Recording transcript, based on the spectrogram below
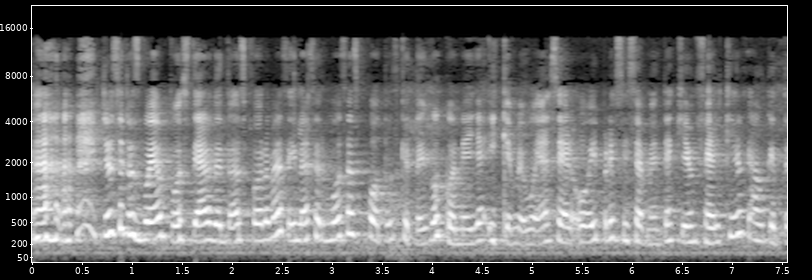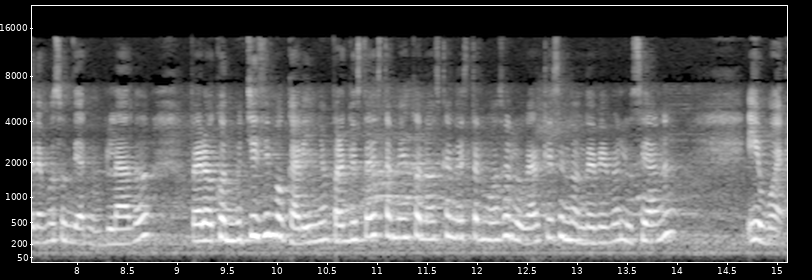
Yo se los voy a postear de todas formas y las hermosas fotos que tengo con ella y que me voy a hacer hoy precisamente aquí en Felkirk, aunque tenemos un día nublado, pero con muchísimo cariño para que ustedes también conozcan este hermoso lugar que es en donde vive Luciana. Y bueno,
